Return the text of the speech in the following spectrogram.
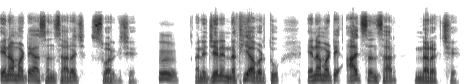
એના માટે આ સંસાર જ સ્વર્ગ છે. હમ. અને જેને નથી આવડતું, એના માટે આ જ સંસાર નરક છે.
